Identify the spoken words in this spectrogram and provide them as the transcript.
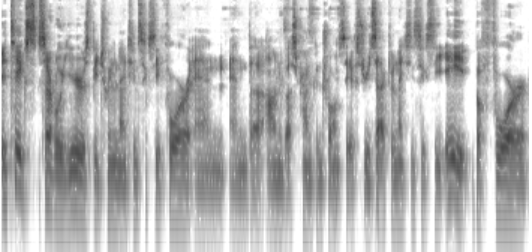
it takes several years between 1964 and, and the Omnibus Crime Control and Safe Streets Act of 1968 before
